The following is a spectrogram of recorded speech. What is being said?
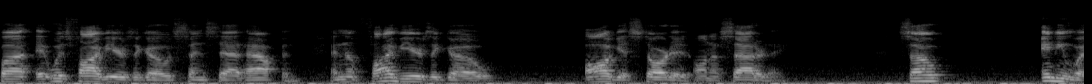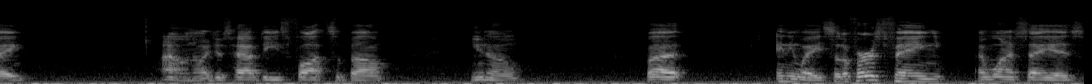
but it was five years ago since that happened. And five years ago, August started on a Saturday. So, anyway, I don't know, I just have these thoughts about, you know, but anyway, so the first thing I want to say is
